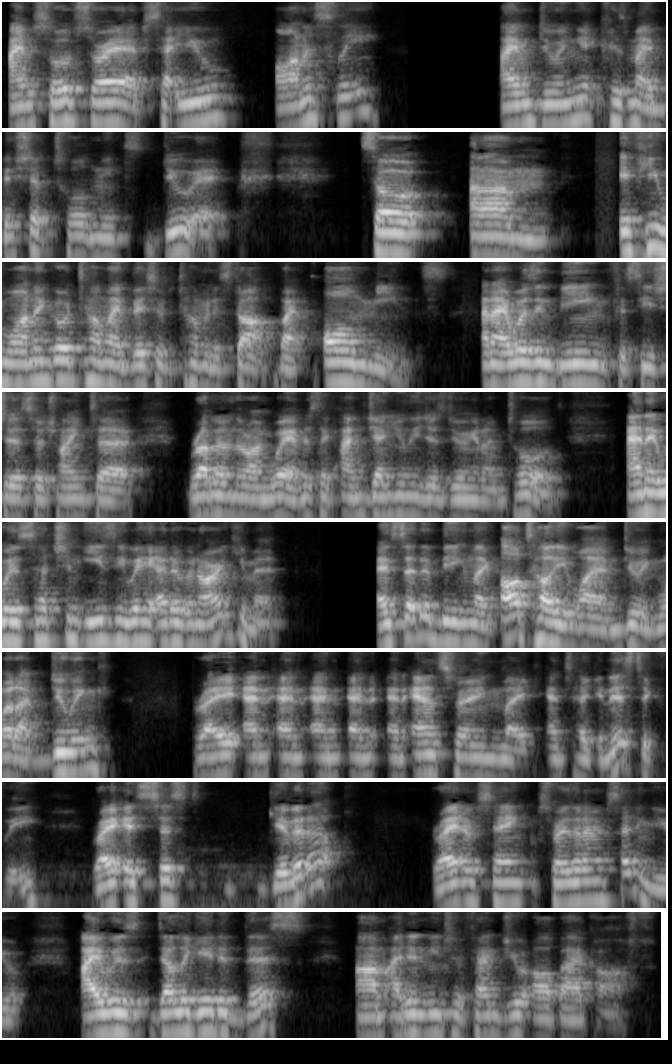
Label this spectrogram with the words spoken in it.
"I'm so sorry I upset you. Honestly, I'm doing it because my bishop told me to do it." So, um, if you want to go tell my bishop to tell me to stop, by all means and I wasn't being facetious or trying to rub him the wrong way. I'm just like, I'm genuinely just doing it I'm told. And it was such an easy way out of an argument. Instead of being like, I'll tell you why I'm doing what I'm doing, right? And and and and, and answering like antagonistically, right? It's just give it up. Right? I'm saying, I'm sorry that I'm upsetting you. I was delegated this. Um, I didn't mean to offend you, I'll back off.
